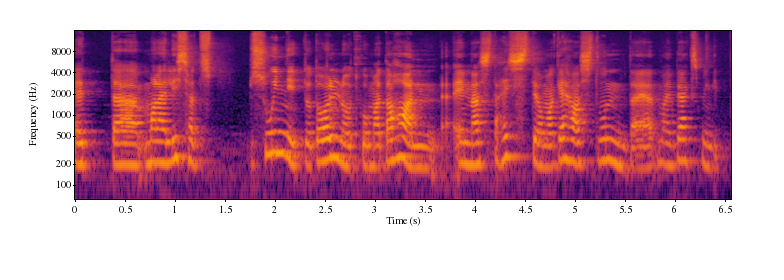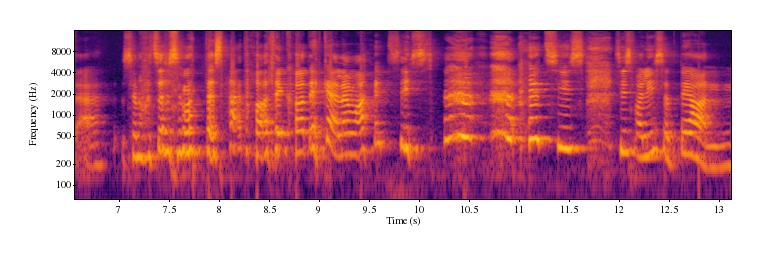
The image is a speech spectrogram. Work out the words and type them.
et äh, ma olen lihtsalt sunnitud olnud, kui ma tahan ennast hästi oma kehas tunda ja ma ei peaks mingite sõna otseses mõttes hädadega tegelema, et siis, et siis, siis ma lihtsalt pean,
